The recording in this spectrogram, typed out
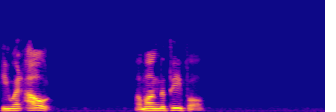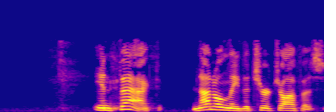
He went out among the people. In fact, not only the church office,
